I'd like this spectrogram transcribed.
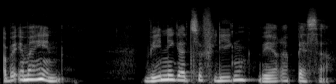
Aber immerhin, weniger zu fliegen wäre besser.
